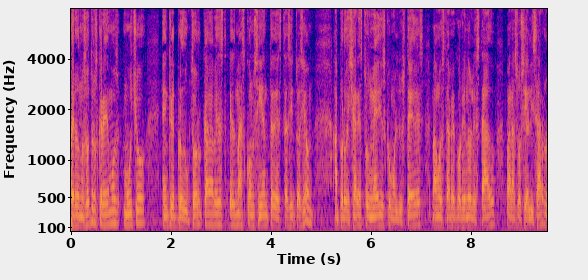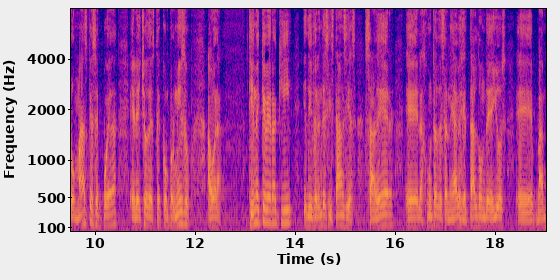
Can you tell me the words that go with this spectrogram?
Pero nosotros creemos mucho en que el productor cada vez es más consciente de esta situación. Aprovechar estos medios como el de ustedes, vamos a estar recorriendo el Estado para socializar lo más que se pueda el hecho de este compromiso. Ahora, tiene que ver aquí diferentes instancias, SADER, eh, las juntas de sanidad vegetal, donde ellos eh, van,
